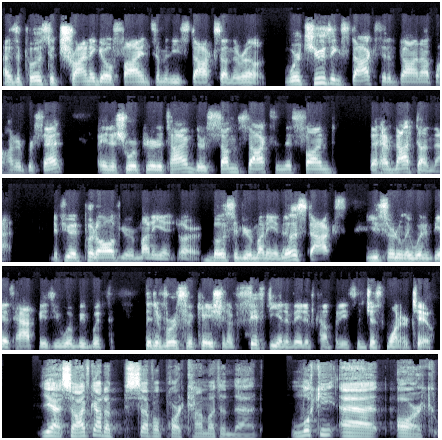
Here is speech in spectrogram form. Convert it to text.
as opposed to trying to go find some of these stocks on their own, we're choosing stocks that have gone up 100% in a short period of time. There's some stocks in this fund that have not done that. If you had put all of your money in, or most of your money in those stocks, you certainly wouldn't be as happy as you would be with the diversification of 50 innovative companies in just one or two. Yeah, so I've got a several part comment on that. Looking at ARK,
